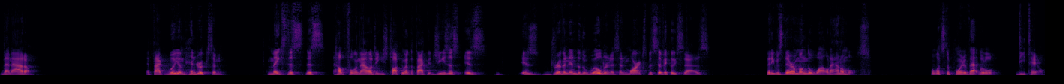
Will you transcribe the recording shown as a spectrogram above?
than Adam. In fact, William Hendriksen makes this, this helpful analogy. He's talking about the fact that Jesus is, is driven into the wilderness, and Mark specifically says that he was there among the wild animals. Well, what's the point of that little detail?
